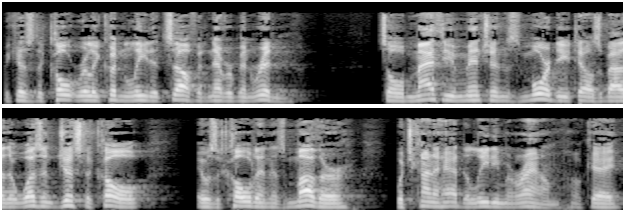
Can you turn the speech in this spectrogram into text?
because the colt really couldn't lead itself. It had never been ridden. So Matthew mentions more details about it. It wasn't just a colt. It was a colt and his mother, which kind of had to lead him around. Okay.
